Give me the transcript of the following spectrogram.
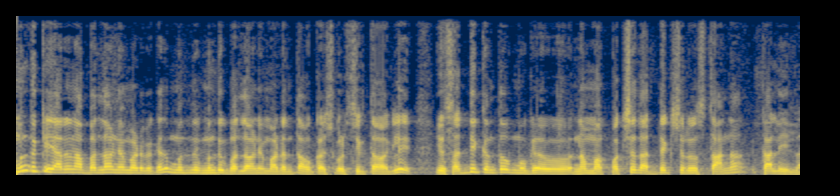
ಮುಂದಕ್ಕೆ ಯಾರನ್ನ ಬದಲಾವಣೆ ಮಾಡಬೇಕಾದ್ರೆ ಮುಂದೆ ಮುಂದಕ್ಕೆ ಬದಲಾವಣೆ ಮಾಡೋಂಥ ಅವಕಾಶಗಳು ಸಿಗ್ತಾವಾಗಲಿ ಇವು ಸದ್ಯಕ್ಕಂತೂ ಮುಗ ನಮ್ಮ ಪಕ್ಷದ ಅಧ್ಯಕ್ಷರು ಸ್ಥಾನ ಖಾಲಿ ಇಲ್ಲ.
